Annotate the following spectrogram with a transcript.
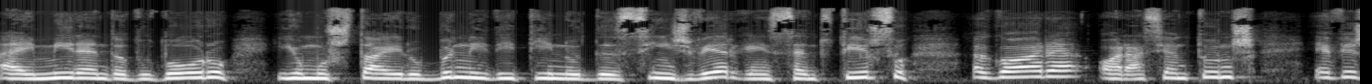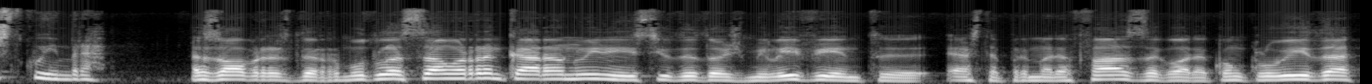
em Miranda do Douro e o Mosteiro Beneditino de Sinsverga em Santo Tirso. Agora, Horácio Antunes, é vez de Coimbra. As obras de remodelação arrancaram no início de 2020. Esta primeira fase, agora concluída,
